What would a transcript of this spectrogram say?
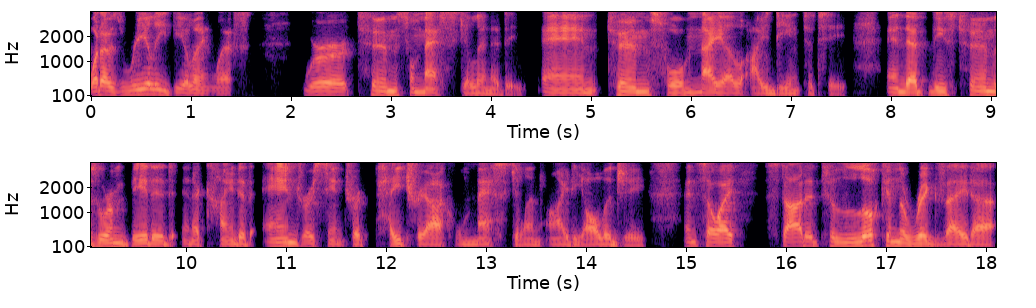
what I was really dealing with were terms for masculinity and terms for male identity, and that these terms were embedded in a kind of androcentric, patriarchal, masculine ideology. And so I started to look in the Rig Veda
